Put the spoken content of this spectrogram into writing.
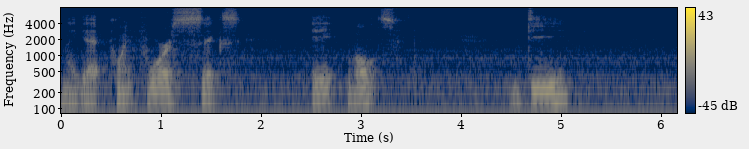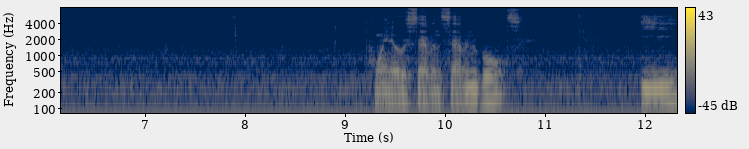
And I get 0.468 volts. D 0.077 volts. E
